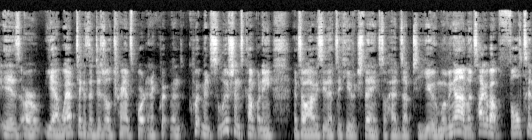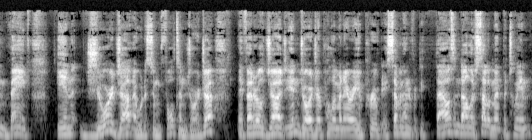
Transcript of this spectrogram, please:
is, or yeah, Wabtec is a digital transport and equipment equipment solutions company, and so obviously that's a huge thing. So heads up to you. Moving on, let's talk about Fulton Bank in Georgia, I would assume Fulton, Georgia. A federal judge in Georgia preliminary approved a $750,000 settlement between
